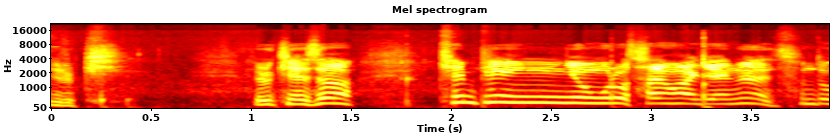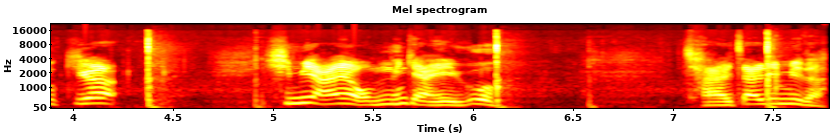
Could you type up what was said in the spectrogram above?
이렇게. 이렇게 해서 캠핑용으로 사용하기에는 손도끼가 힘이 아예 없는 게 아니고 잘 잘립니다.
